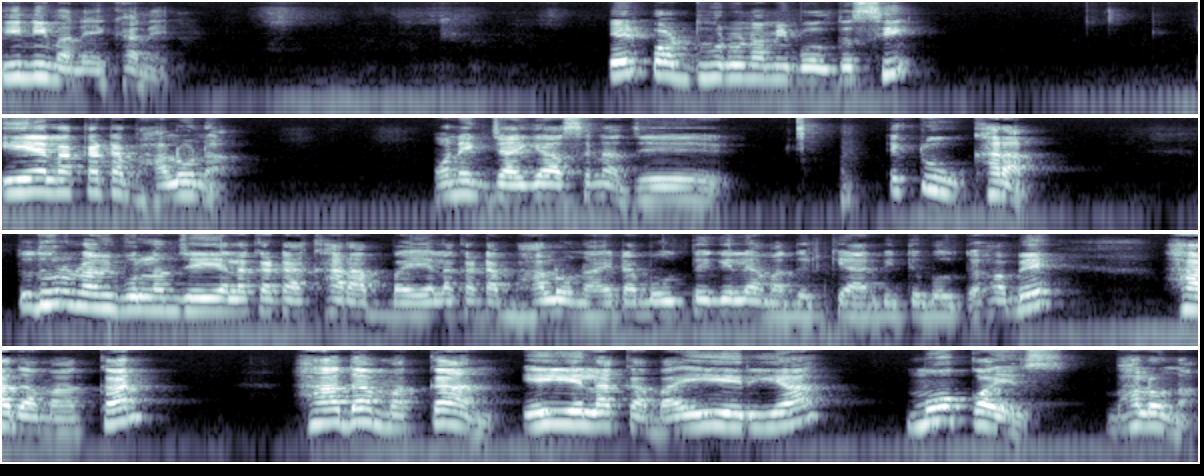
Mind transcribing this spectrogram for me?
হিনি মানে এখানে। এরপর ধরুন আমি বলতেছি এই এলাকাটা ভালো না। অনেক জায়গা আছে না যে একটু খারাপ। তো ধরুন আমি বললাম যে, এই এলাকাটা খারাপ বা এই এলাকাটা ভালো না। এটা বলতে গেলে আমাদেরকে আরবিতে বলতে হবে, হাদা মাকান হাদা মাকান এই এলাকা বা এই এরিয়া মো কয়েস ভালো না।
